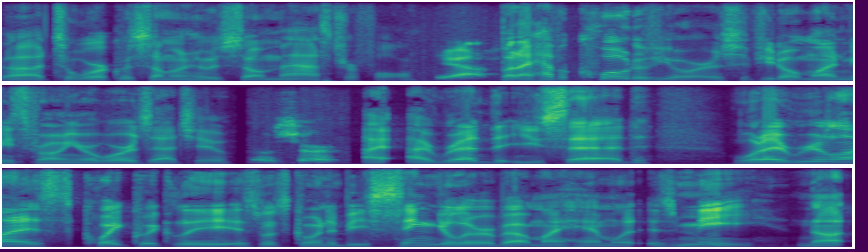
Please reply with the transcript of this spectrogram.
Uh, to work with someone who is so masterful. Yeah. But I have a quote of yours, if you don't mind me throwing your words at you. Oh, sure. I, I read that you said, What I realized quite quickly is what's going to be singular about my Hamlet is me, not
